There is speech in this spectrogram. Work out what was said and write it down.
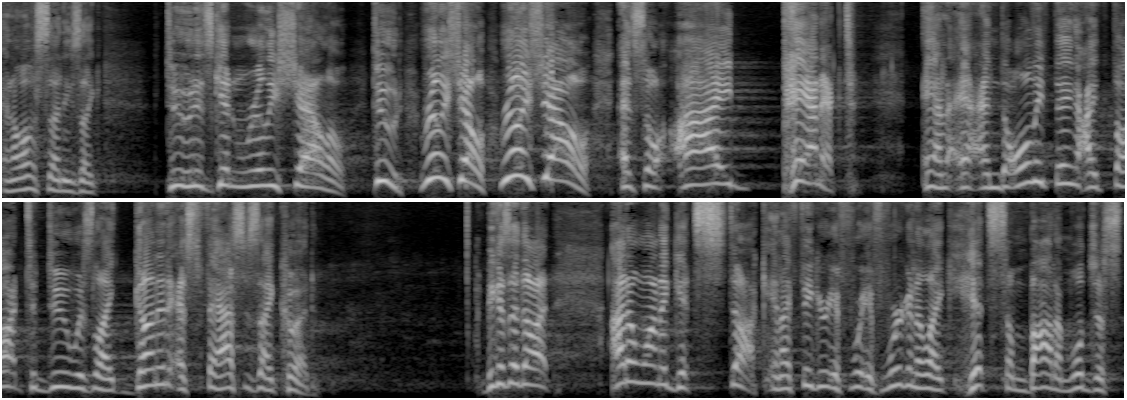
and all of a sudden he's like, dude, it's getting really shallow. Dude, really shallow, really shallow. And so I panicked. And, and the only thing I thought to do was like gun it as fast as I could. Because I thought, I don't want to get stuck. And I figure if we're, if we're going to like hit some bottom, we'll just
